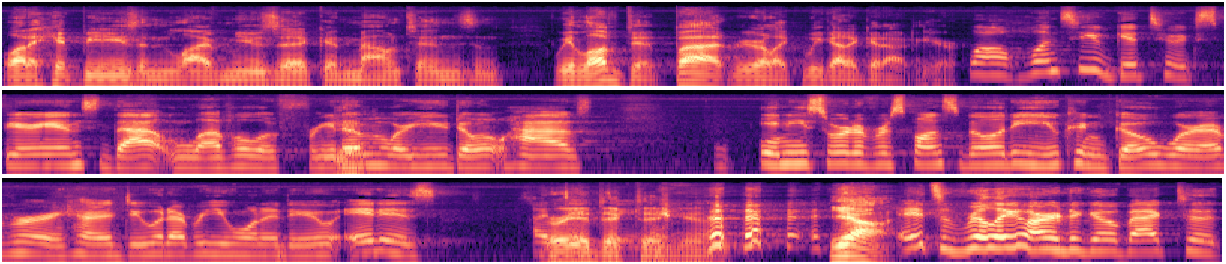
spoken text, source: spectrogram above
A lot of hippies and live music and mountains, and we loved it. But we were like, we got to get out of here. Well, once you get to experience that level of freedom Yeah. where you don't have any sort of responsibility, you can go wherever and kind of do whatever you want to do. It is Very addicting. Yeah. Yeah. It's really hard to go back to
